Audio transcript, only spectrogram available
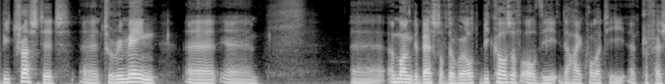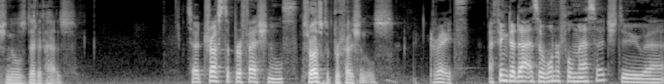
be trusted to remain. Uh, among the best of the world because of all the, the high quality uh, professionals that it has. So trust the professionals. Trust the professionals. Great. I think that that is a wonderful message to uh,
